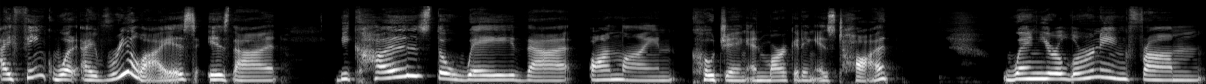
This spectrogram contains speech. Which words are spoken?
I think what I've realized is that because the way that online coaching and marketing is taught when you're learning from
